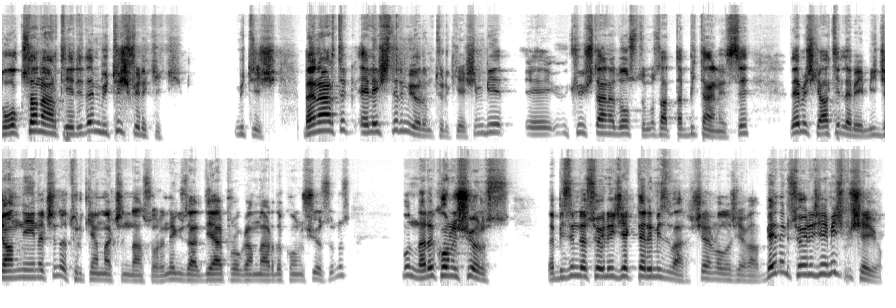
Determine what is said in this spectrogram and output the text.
90 artı 7'de müthiş frikik. Müthiş. Ben artık eleştirmiyorum Türkiye. Şimdi bir 2-3 e, tane dostumuz hatta bir tanesi demiş ki Atilla Bey bir canlı yayın açın da Türkiye maçından sonra ne güzel diğer programlarda konuşuyorsunuz. Bunları konuşuyoruz. Ve bizim de söyleyeceklerimiz var Şenol Hoca Benim söyleyeceğim hiçbir şey yok.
